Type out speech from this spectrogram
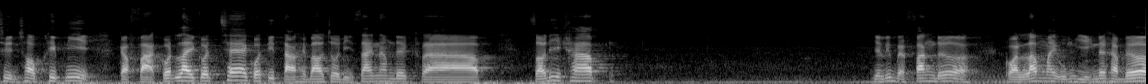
ชื่นชอบคลิปนี้ก็ฝากกดไลค์กดแชร์กดติดตามให้บาวโจดีไซน์นำเด้อครับ สวัสดีครับ อย่าลืมแบบฟังเด้อ ก่อนล่ำไม่อุ้งอิงเด้อครับ เด้อ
